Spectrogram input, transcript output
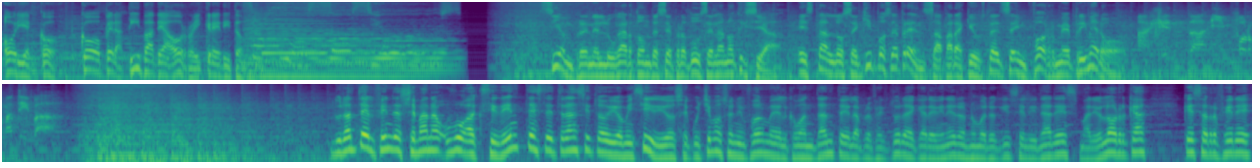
Orienco, Cooperativa de Ahorro y Crédito. Siempre en el lugar donde se produce la noticia están los equipos de prensa para que usted se informe primero. Agenda informativa. Durante el fin de semana hubo accidentes de tránsito y homicidios. Escuchemos un informe del comandante de la Prefectura de Carabineros número 15 Linares, Mario Lorca, que se refiere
